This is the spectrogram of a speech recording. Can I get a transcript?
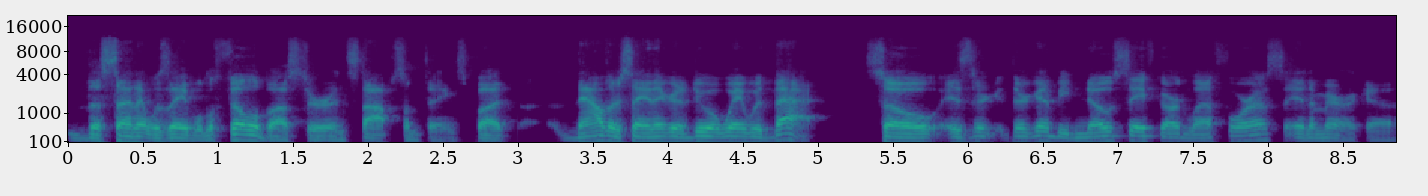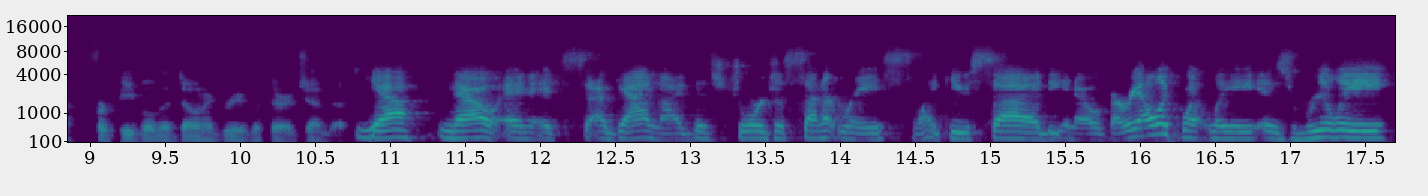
the Senate was able to filibuster and stop some things, but now they're saying they're going to do away with that. So is there there going to be no safeguard left for us in America for people that don't agree with their agenda? Yeah, no, and it's again I, this Georgia Senate race, like you said, you know, very eloquently, is really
